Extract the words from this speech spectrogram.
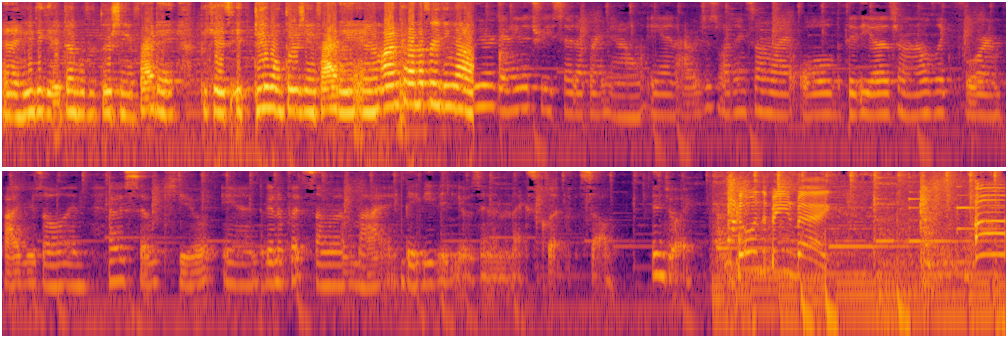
And I need to get it done before Thursday and Friday because it's due on Thursday and Friday, and I'm kind of freaking out. We are getting the tree set up right now, and I was just watching some of my old videos from when I was like four and five years old, and I was so cute. And I'm going to put some of my baby videos in, in the next clip, so enjoy. Go in the beanbag. Oh!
